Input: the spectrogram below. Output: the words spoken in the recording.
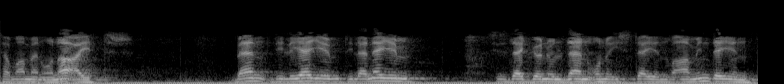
tamamen ona aittir. Ben dileyeyim, dileneyim, siz de gönülden onu isteyin ve amin deyin.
